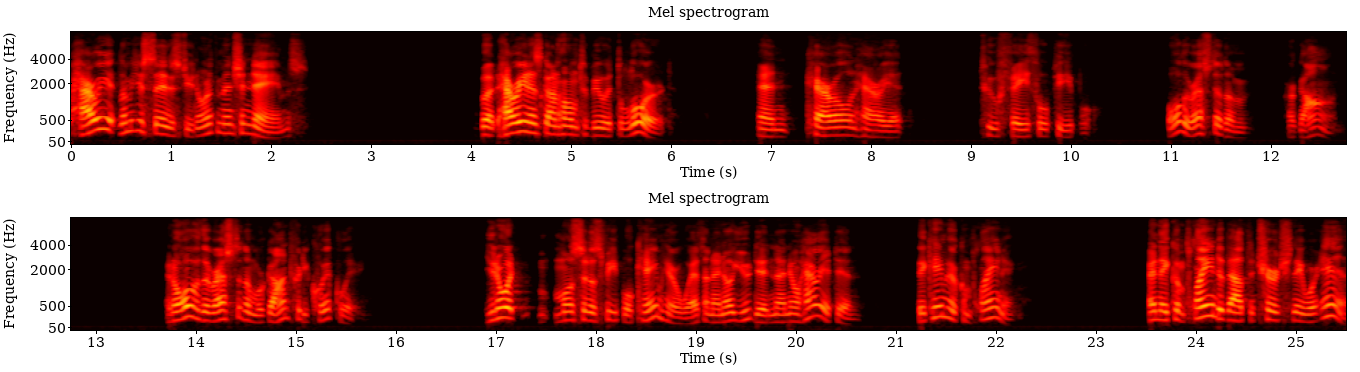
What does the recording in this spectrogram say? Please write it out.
Harriet, let me just say this to you. Don't have to mention names. But Harriet has gone home to be with the Lord. And Carol and Harriet, two faithful people. All the rest of them are gone. And all of the rest of them were gone pretty quickly. You know what most of those people came here with, and I know you did, and I know Harriet didn't. They came here complaining. And they complained about the church they were in.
